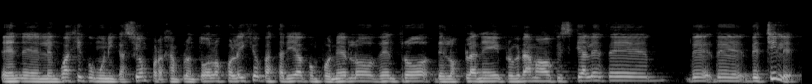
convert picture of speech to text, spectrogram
En el lenguaje y comunicación, por ejemplo, en todos los colegios, bastaría con ponerlo dentro de los planes y programas oficiales de, de Chile,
